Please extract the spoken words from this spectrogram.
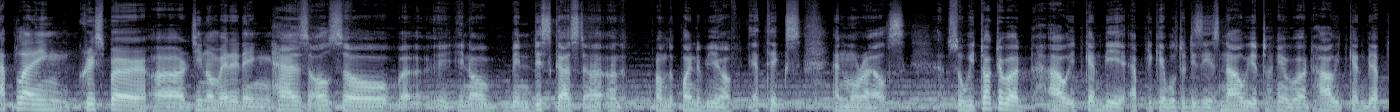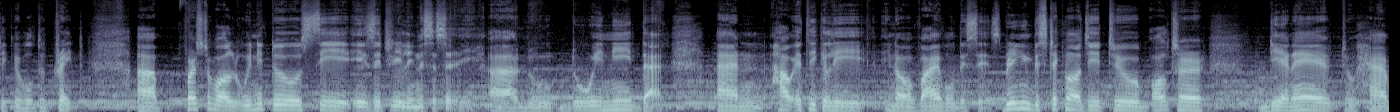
Applying CRISPR uh, genome editing has also, uh, you know, been discussed uh, from the point of view of ethics and morals. So we talked about how it can be applicable to disease. Now we are talking about how it can be applicable to trait. Uh, first of all, we need to see is it really necessary? Uh, do, do we need that? And how ethically you know, viable this is. Bringing this technology to alter DNA to have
